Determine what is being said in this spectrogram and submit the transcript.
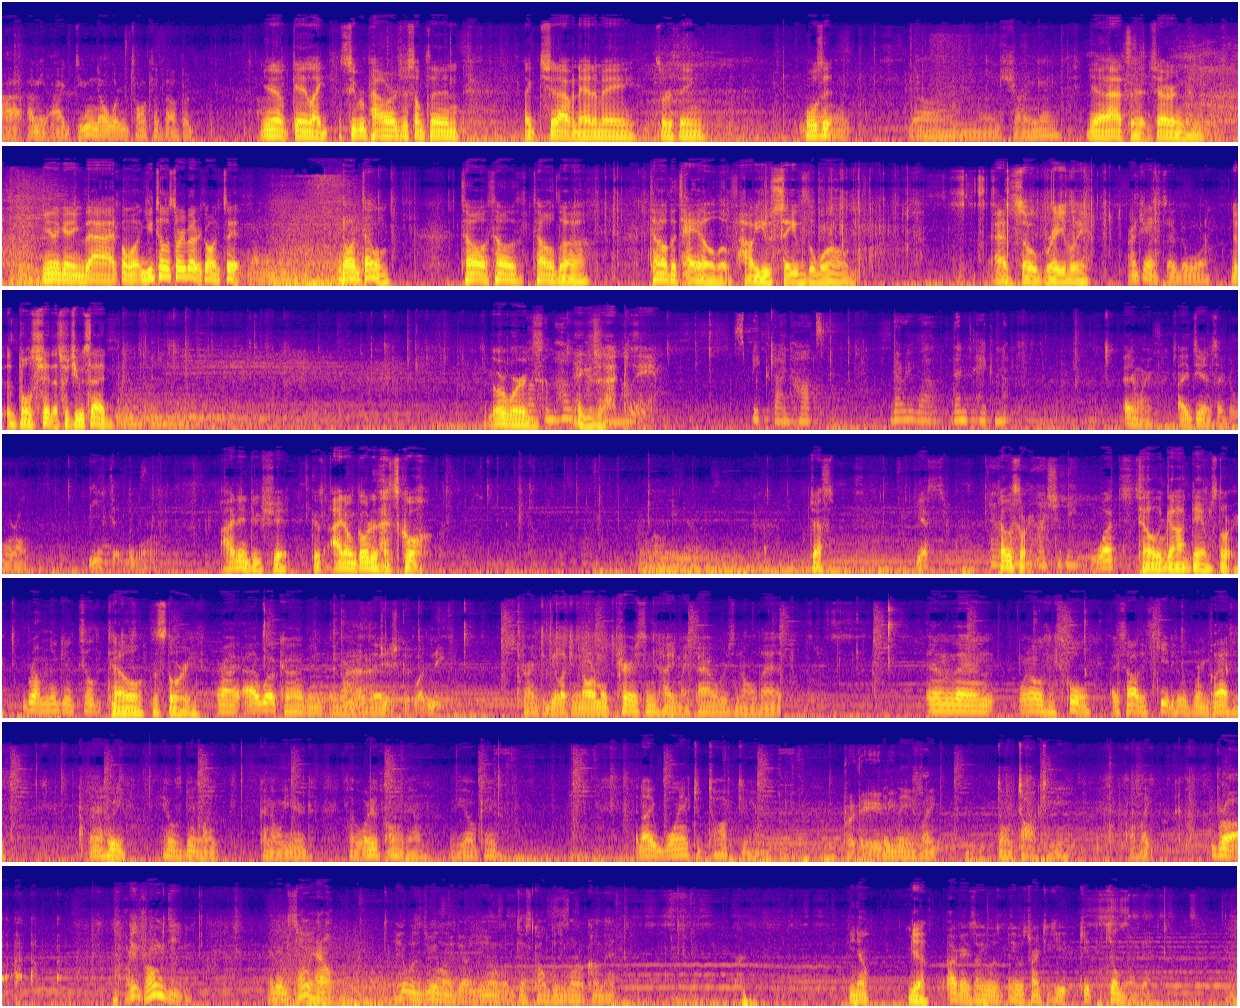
I, I mean, I do know what you're talking about, but You know, getting like superpowers or something. Like should I have an anime sort of thing. What was it? Um, uh, Sharingan. Yeah, that's it. Sharingan. You end up getting that. Oh, well, you tell the story better. Go on, say it. No, no, no. Go on, tell them. Tell, tell, tell the, tell the tale of how you saved the world. As so bravely. I didn't save the war. Bullshit. That's what you said. Your words. Welcome home. Exactly. Speak thine heart's. Very well, then take note. Anyway, I didn't save the world. You saved the world. I didn't do shit because I don't go to that school. Well, he knew. Jess, Yes. Tell the story. Ashley. What? tell the story? goddamn story. Bro, I'm not gonna tell the Tell the story. Alright, I woke up in a ah, normal day, Tastes good, wasn't he? trying to be like a normal person, hiding my powers and all that. And then, when I was in school, I saw this kid, he was wearing glasses and a hoodie. He was being like, kind of weird. It's like, what is wrong with him? Is he okay? And I went to talk to him. Forgive And then me. he's like, "Don't talk to me." I was like, "Bro, I, I, I- what is wrong with you?" And then somehow, he was doing like, uh, you know, what called combos in Mortal Kombat. You know? Yeah. Okay, so he was he was trying to hit, hit, kill me like that.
